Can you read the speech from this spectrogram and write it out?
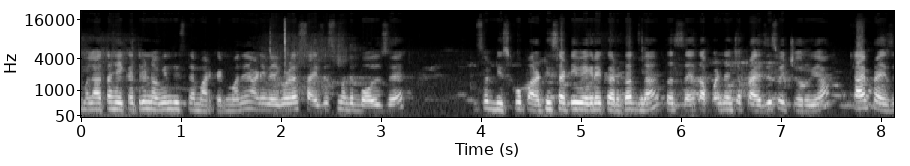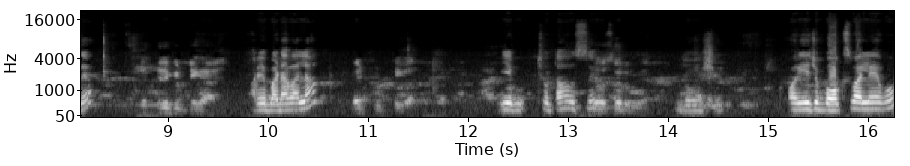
मला आता हे काहीतरी नवीन दिसतंय मार्केटमध्ये आणि वेगवेगळ्या सायझेस मध्ये बॉल्स आहेत जसं डिस्को पार्टीसाठी वगैरे करतात ना तसं आहेत. आपण त्यांच्या प्राइजेस विचारूया. काय प्राइस आहे? है और ये छोटा है उससे दोनशे और ये जो बॉक्स वाले है वो?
